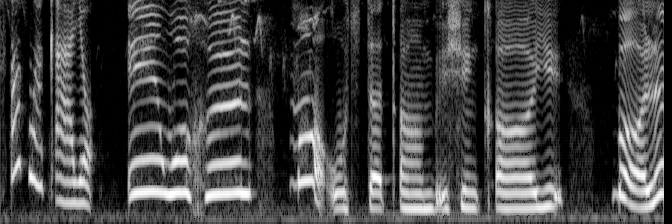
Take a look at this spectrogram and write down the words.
tz'awak'ayo inwajel ma'utztat'amb'ixink'ayi bale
